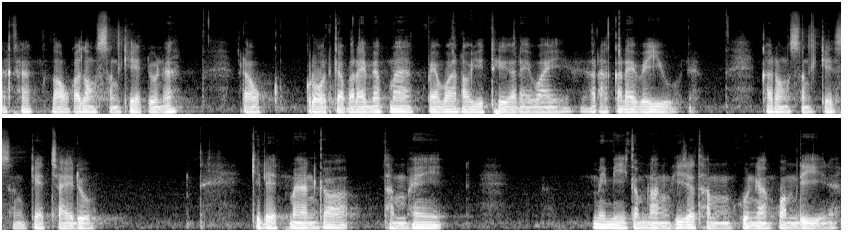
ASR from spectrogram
นะครับเราก็ลองสังเกตดูนะ เราโกรธกับอะไรมาก ๆ แปลว่าเรายึดถืออะไรไว้ รักอะไรไว้อยู่นะก็ลองสังเกตสังเกตใจดู กิเลสมารก็ทำให้ไม่มีกำลังที่จะทำคุณงามความดีนะ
